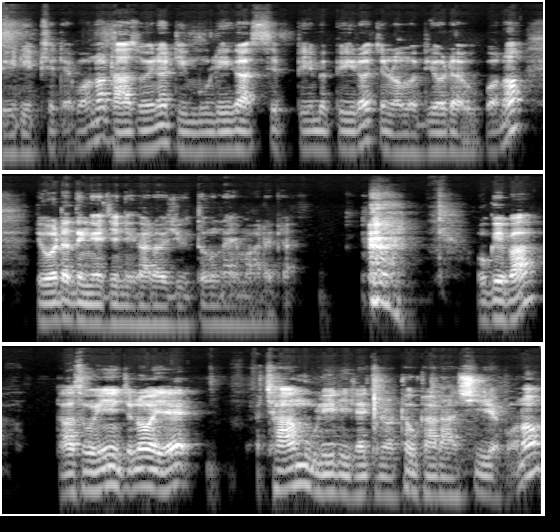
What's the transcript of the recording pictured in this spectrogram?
လေးတွေဖြစ်တယ်ပေါ့เนาะဒါဆိုရင်တော့ဒီမူလေးကစစ်ပေးမပေးတော့ကျွန်တော်မပြောတတ်ဘူးပေါ့เนาะလိုတဲ့တငယ်ချင်းတွေကတော့ယူသုံးနိုင်ပါတယ်ဗျโอเคပါဒါဆိုရင်ကျွန်တော်ရဲ့အခြားမူလေးတွေလည်းကျွန်တော်ထုတ်ထားတာရှိရပေါ့เนาะ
